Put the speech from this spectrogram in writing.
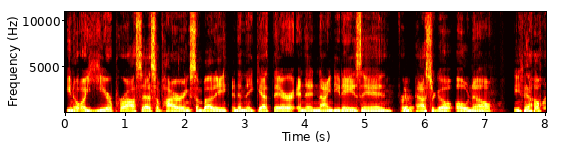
you know, a year process of hiring somebody and then they get there and then 90 days in for yep. the pastor go, oh no, you know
